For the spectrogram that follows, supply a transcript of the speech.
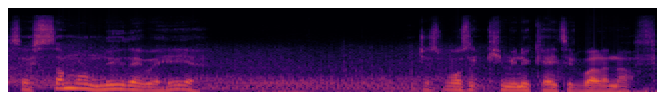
so someone knew they were here. It just wasn't communicated well enough.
